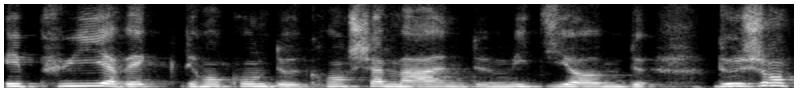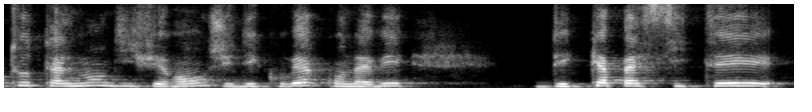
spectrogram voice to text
Et puis, avec des rencontres de grands chamans, de médiums, de, gens totalement différents, j'ai découvert qu'on avait des capacités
